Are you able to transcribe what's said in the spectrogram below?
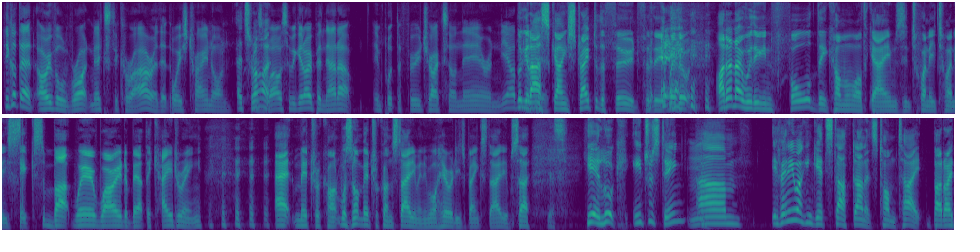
They got that oval right next to Carrara that the boys train on. That's as right. well, so we could open that up and put the food trucks on there. And yeah, I Look at us going straight to the food for the. Whether, I don't know whether you can afford the Commonwealth Games in 2026, but we're worried about the catering at Metricon. Well, it's not Metricon Stadium anymore, Heritage Bank Stadium. So, yes. yeah, look, interesting. Mm. Um, if anyone can get stuff done, it's Tom Tate, but I,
